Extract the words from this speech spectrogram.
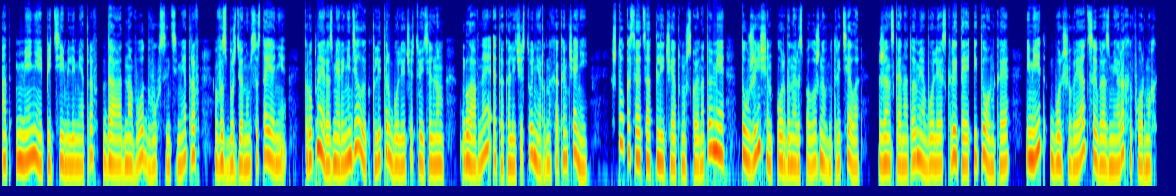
от менее 5 мм до 1-2 см в возбужденном состоянии. Крупные размеры не делают клитор более чувствительным. Главное — это количество нервных окончаний. Что касается отличий от мужской анатомии, то у женщин органы расположены внутри тела — Женская анатомия более скрытая и тонкая, имеет больше вариаций в размерах и формах.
